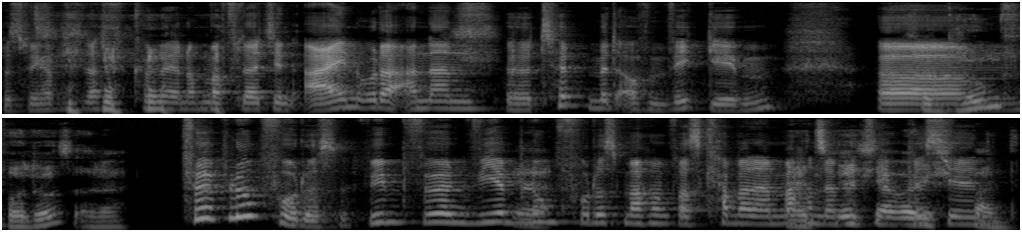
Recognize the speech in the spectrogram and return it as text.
deswegen habe ich gedacht, können wir ja nochmal vielleicht den einen oder anderen äh, Tipp mit auf den Weg geben. Für ähm, Blumenfotos, oder? Für Blumenfotos. Wie würden wir Blumenfotos machen? Was kann man dann machen, damit wir ein bisschen gespannt.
